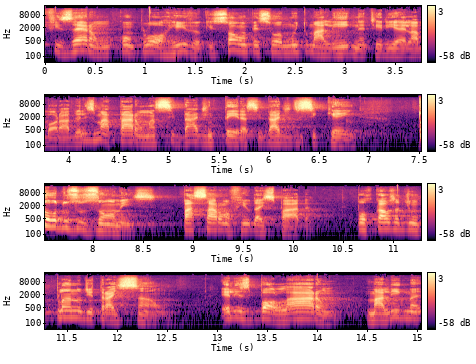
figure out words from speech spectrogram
fizeram um complô horrível que só uma pessoa muito maligna teria elaborado. Eles mataram uma cidade inteira, a cidade de Siquém. Todos os homens passaram ao fio da espada por causa de um plano de traição. Eles bolaram maligna,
